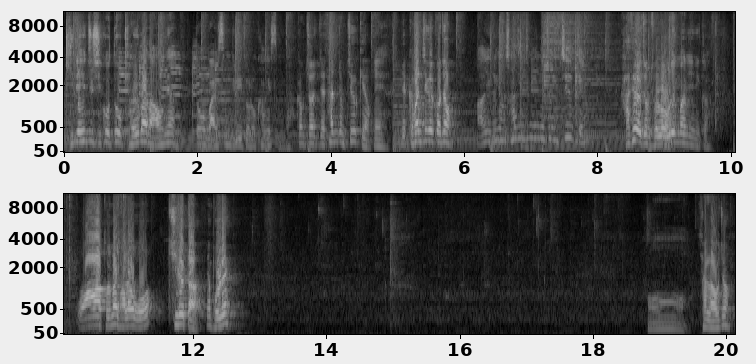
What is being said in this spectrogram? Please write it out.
기대해 주시고 또 결과 나오면 또 말씀드리도록 하겠습니다. 그럼 저 이제 사진 좀 찍을게요. 네. 이제 그만 찍을 거죠? 아니 그냥 사진 찍는 거 좀 찍을게요. 가세요 좀 절로. 오랜만이니까. 와 돌말 잘 나오고 지렸다. 그냥 볼래? 어잘 나오죠?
